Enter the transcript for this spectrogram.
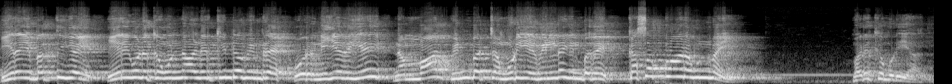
இறை பக்தியை இறைவனுக்கு முன்னால் நிற்கின்றோம் என்ற ஒரு நியதியை நம்மால் பின்பற்ற முடியவில்லை என்பது கசப்பான உண்மை. மறுக்க முடியாது.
